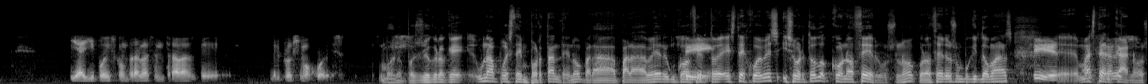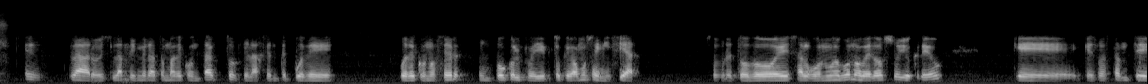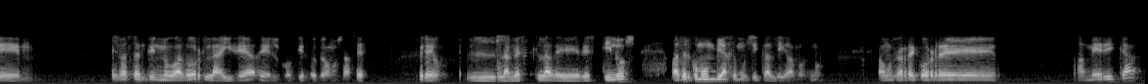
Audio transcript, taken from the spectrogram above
y allí podéis comprar las entradas de, del próximo jueves. Bueno, pues yo creo que una apuesta importante, ¿no? Para, para ver un concierto este jueves y sobre todo conoceros, ¿no? Conoceros un poquito más, Sí, es- eh, más es- cercanos. Es, claro, es la primera toma de contacto que la gente puede, puede conocer un poco el proyecto que vamos a iniciar. Sobre todo es algo nuevo, novedoso, yo creo, que, es bastante es bastante innovador la idea del concierto que vamos a hacer, creo. La mezcla de, de estilos va a ser como un viaje musical, digamos, ¿no? vamos a recorrer América,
